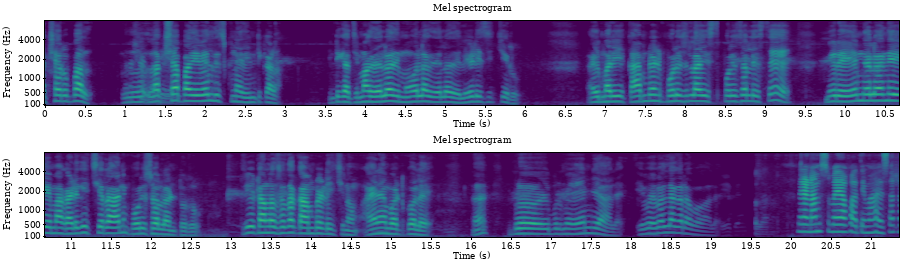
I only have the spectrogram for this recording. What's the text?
లక్ష రూపాయలు. లక్ష పదివేలు తీసుకున్నది ఇంటికాడ. ఇంటికి వచ్చి మాకు తెలియదు మోళ్ళకి తెలియదు లేడీస్ ఇచ్చారు అవి మరి కంప్లైంట్ పోలీసులు ఇస్ పోలీసు వాళ్ళు ఇస్తే మీరు ఏం తెలియదు మాకు అడిగిచ్చిరా అని పోలీసు వాళ్ళు అంటారు త్రీ టన్ల సుదా కంప్లైంట్ ఇచ్చినాం. ఆయన పట్టుకోలే. ఇప్పుడు ఇప్పుడు మేము ఏం చేయాలి ఇవి ఎవరి దగ్గర పోవాలి मेरा नाम सुमैया फातिमा है सर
